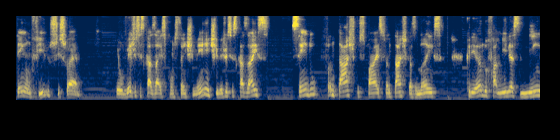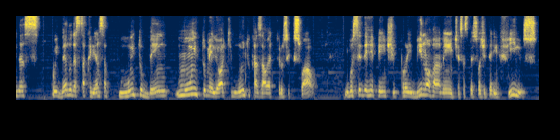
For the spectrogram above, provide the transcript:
tenham filhos, isso é, eu vejo esses casais constantemente, vejo esses casais sendo fantásticos pais, fantásticas mães, criando famílias lindas, cuidando dessa criança muito bem, muito melhor que muito casal heterossexual. E você, de repente, proibir novamente essas pessoas de terem filhos,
